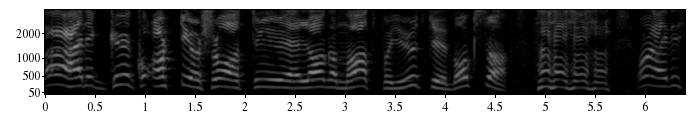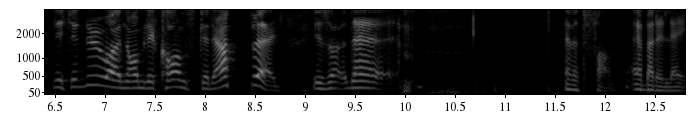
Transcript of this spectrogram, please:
Herregud, hvor artig å se at du eh, lager mat på YouTube også. Å, jeg visste ikke du var en amerikansk rapper. Det Jeg vet faen. Jeg er bare lei.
